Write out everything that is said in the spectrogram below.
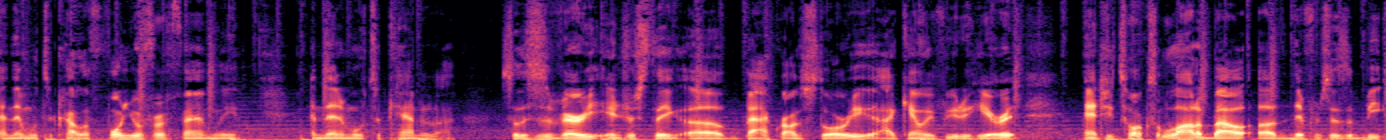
and then moved to California with her family, and then moved to Canada. So, this is a very interesting uh, background story. I can't wait for you to hear it. And she talks a lot about uh, the differences of be-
